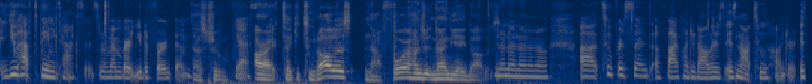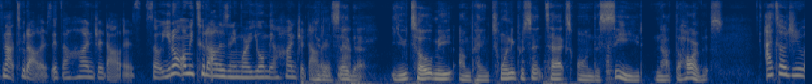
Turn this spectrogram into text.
you have to pay me taxes. Remember, you deferred them. that's true. Yes. All right, take you two dollars. Now four hundred ninety-eight dollars. No, no, no, no, no. Uh, two percent of five hundred dollars is not two hundred. It's not two dollars. It's a hundred dollars. So you don't owe me two dollars anymore. You owe me a hundred dollars. You didn't say that. You told me I'm paying twenty percent tax on the seed, not the harvest. I told you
